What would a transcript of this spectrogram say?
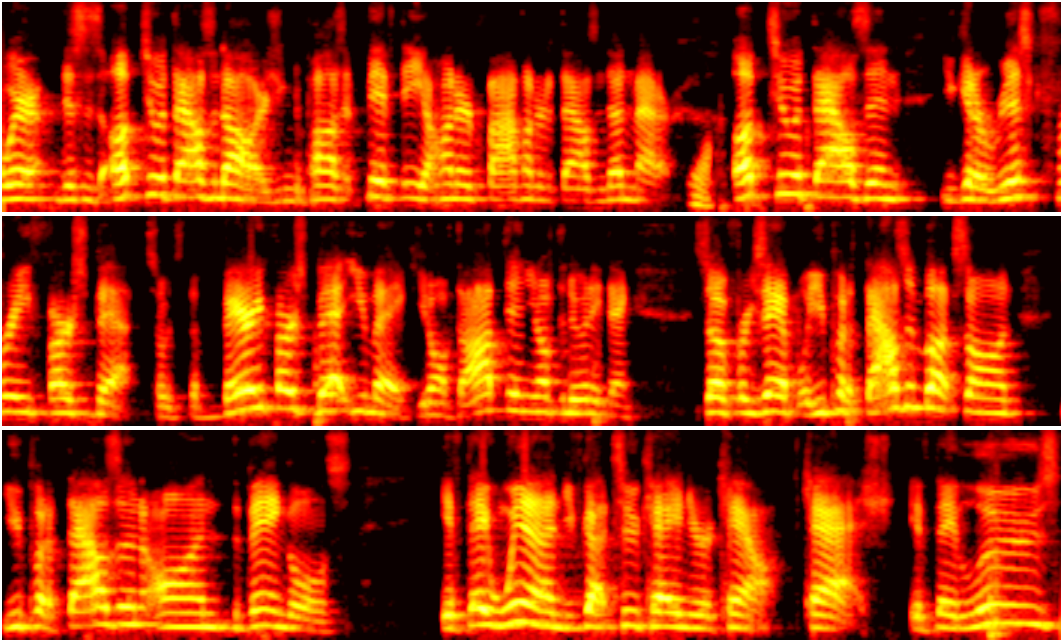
where this is up to a thousand dollars. You can deposit 50, 100, 500, 1000, doesn't matter. Yeah. Up to a thousand, you get a risk-free first bet. So it's the very first bet you make. You don't have to opt in, you don't have to do anything. So for example, you put a thousand bucks on, you put a thousand on the Bengals. If they win, you've got 2K in your account, cash. If they lose,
